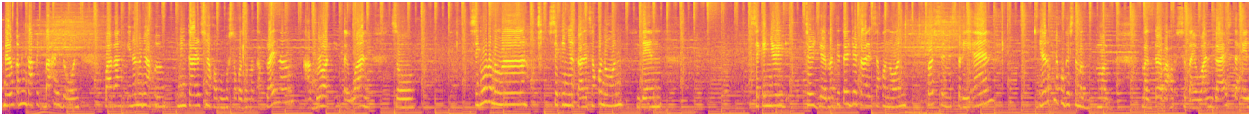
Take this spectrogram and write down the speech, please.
meron kaming kapitbahay doon parang inano niya ako in-encourage niya ako kung gusto ko daw mag-apply ng abroad in Taiwan so siguro mga second year college ako noon then second year third year magti third year college ako noon first semester and inanap niya ko guys na mag, mag magtrabaho sa Taiwan guys dahil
